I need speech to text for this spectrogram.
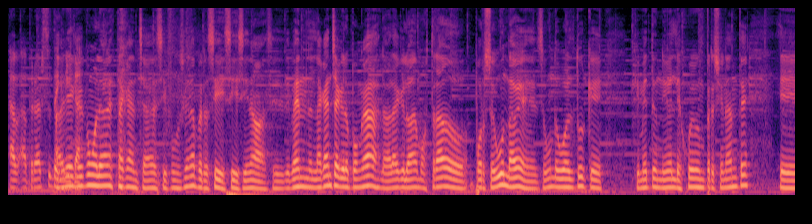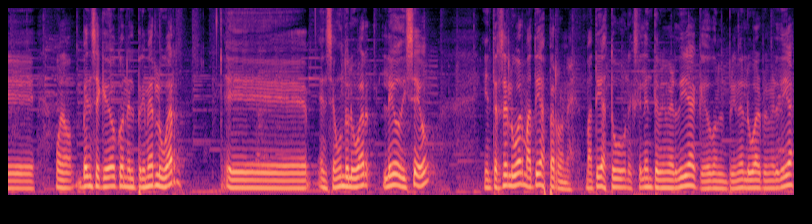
a, probar su técnica. Habría que ver cómo le van a esta cancha, a ver si funciona, pero sí, sí, sí, no. Si ven en la cancha que lo pongas, la verdad que lo ha demostrado por segunda vez, el segundo World Tour que que mete un nivel de juego impresionante. Eh, bueno, Ben se quedó con el primer lugar. Eh, en segundo lugar, Leo Diceo. Y en tercer lugar, Matías Perrone. Matías tuvo un excelente primer día, quedó con el primer lugar el primer día.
